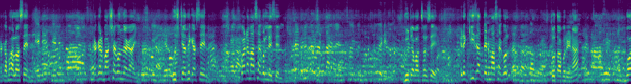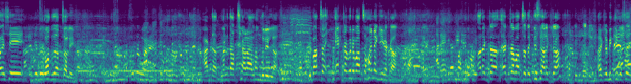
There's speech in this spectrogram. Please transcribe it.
কাকা, ভালো আছেন? কাকার বাসা কোন জায়গায়? কুষ্টিয়া থেকে আসেন। কয়টা মা ছাগল লেছেন? দুইটা বাচ্চা হয়েছে। এটা কি জাতের মা ছাগল? তোতাপুরি, না? বয়সে কত দাঁত চলে? আট দাঁত মানে দাঁত ছাড়া আলহামদুলিল্লাহ। বাচ্চা একটা করে বাচ্চা হয় নাকি কাকা? আরেকটা একটা বাচ্চা দেখতেছি আরেকটা। আরেকটা বিক্রি করছেন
